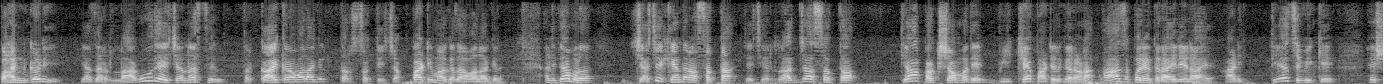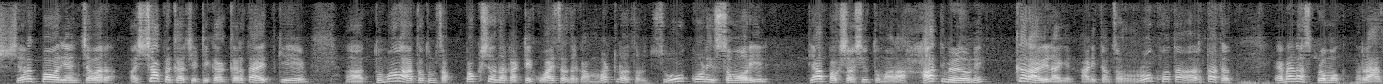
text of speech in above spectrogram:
भानगडी या जर लागू द्यायच्या नसतील तर काय करावं लागेल? तर सत्तेच्या पाठीमागं जावं लागेल. आणि त्यामुळं ज्याचे केंद्रात सत्ता ज्याचे राज्यात सत्ता त्या पक्षामध्ये विखे पाटील घराणा आजपर्यंत राहिलेला आहे. आणि तेच विखे हे शरद पवार यांच्यावर अशा प्रकारची टीका करतायत की तुम्हाला आता तुमचा पक्ष जर का टिकवायचा जर का म्हटलं तर जो कोणी समोर येईल त्या पक्षाशी तुम्हाला हात मिळवणी करावी लागेल. आणि त्यांचा रोख होता अर्थातच एम एन एस प्रमुख राज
